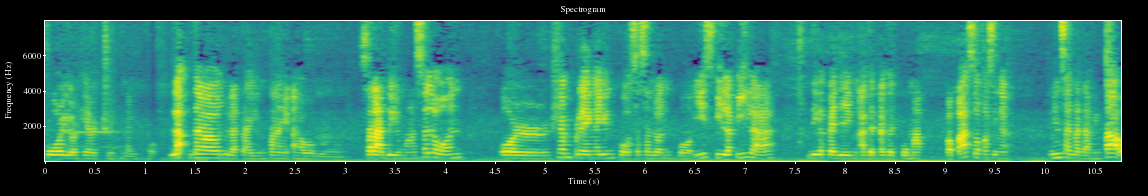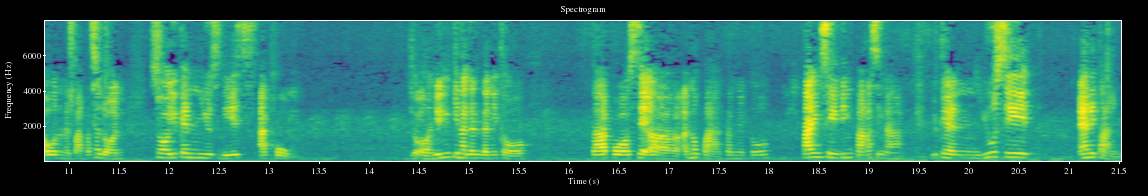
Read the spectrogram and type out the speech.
for your hair treatment po. Lockdown, wala tayong time, um, sarado yung mga salon, or syempre ngayon po sa salon po is pila-pila, hindi ka pwedeng agad-agad po papasok kasi nga minsan madaming tao na nagpapasalon. So you can use this at home. Yun, yun yung kinaganda nito. Tapos, uh, ano pa, tang ito, time saving pa kasi nga, you can use it anytime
